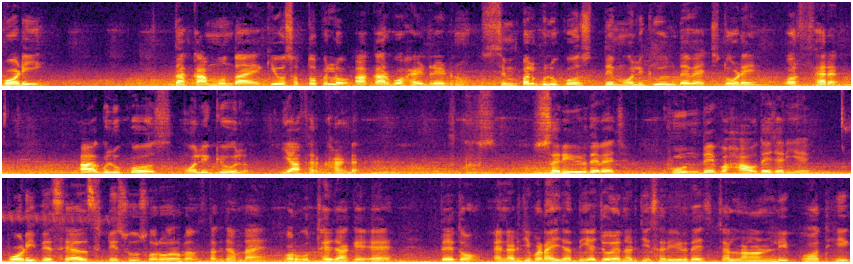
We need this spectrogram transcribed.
ਬੋਡੀ ਦਾ ਕੰਮ ਹੁੰਦਾ ਹੈ ਕਿ ਉਹ ਸਭ ਤੋਂ ਪਹਿਲਾਂ ਆ ਕਾਰਬੋਹਾਈਡਰੇਟ ਨੂੰ simple glucose the molecule ਦੇ ਵਿੱਚ ਤੋੜੇ ਔਰ ਫਿਰ ਆ ਗਲੂਕੋਸ ਮੋਲੀਕਿਊਲ ਜਾਂ ਫਿਰ ਖੰਡ ਸਰੀਰ ਦੇ ਵਿੱਚ ਖੂਨ ਦੇ ਵਹਾਅ ਦੇ ਜ਼ਰੀਏ ਬੋਡੀ ਦੇ ਸੈਲਸ ਟਿਸ਼ੂਸ ਔਰ ਆਰਗਨਸ ਤੱਕ ਜਾਂਦਾ ਹੈ ਔਰ ਉੱਥੇ ਜਾ ਕੇ ਇਹ ਤੇ ਤੋਂ એનર્ਜੀ ਬਣਾਈ ਜਾਂਦੀ ਹੈ ਜੋ એનર્ਜੀ ਸਰੀਰ ਦੇ ਚੱਲਣ ਲਈ ਬਹੁਤ ਹੀ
